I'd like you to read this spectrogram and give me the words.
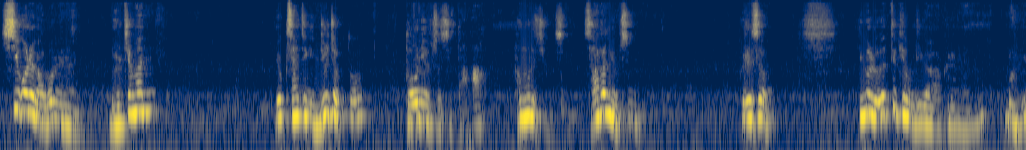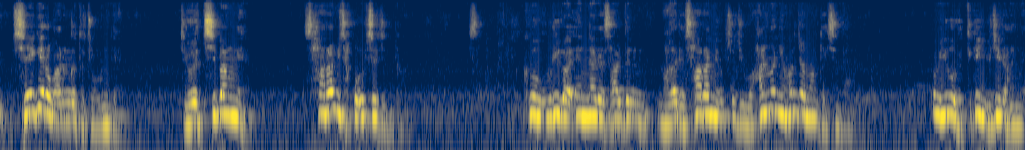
시골에 가보면은 멀쩡한 역사적인 유적도 돈이 없어서 다 허물어지고 있습니다. 사람이 없습니다. 그래서 이걸 어떻게 우리가 그러면 뭐 세계로 가는 것도 좋은데 저 지방에 사람이 자꾸 없어지니까 그 우리가 옛날에 살던 마을에 사람이 없어지고 할머니 혼자만 계신다. 그럼 이거 어떻게 유지를 하느냐.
